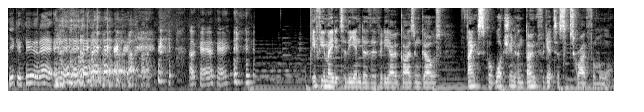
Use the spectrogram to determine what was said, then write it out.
You can feel that. okay, okay. If you made it to the end of the video, guys and girls, thanks for watching and don't forget to subscribe for more.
